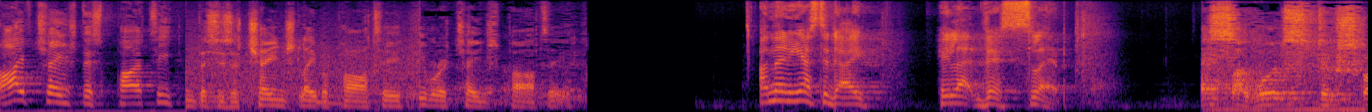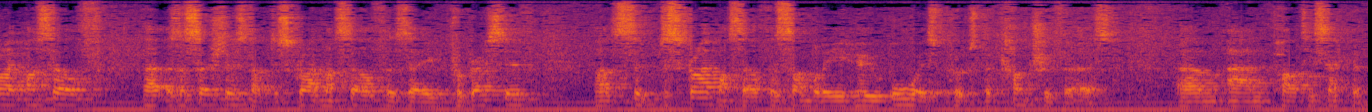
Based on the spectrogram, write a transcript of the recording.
I've changed this party. This is a changed Labour Party. We were a changed party. And then yesterday, he let this slip. Yes, I would describe myself uh, as a socialist. I've described myself as a progressive. I'd describe myself as somebody who always puts the country first um, and party second.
